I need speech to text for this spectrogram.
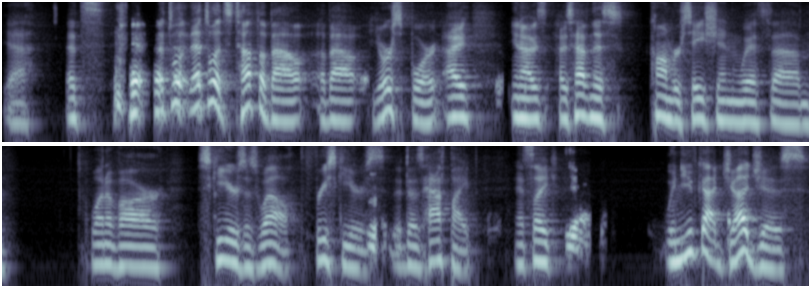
yeah. That's that's what that's what's tough about about your sport. I you know I was I was having this conversation with um, one of our skiers as well, free skiers that does half pipe. And it's like yeah. when you've got judges,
